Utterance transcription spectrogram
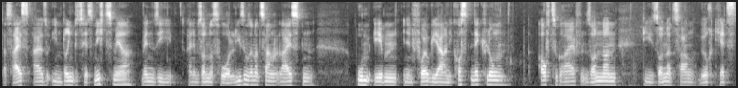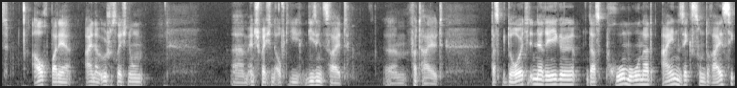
Das heißt also, Ihnen bringt es jetzt nichts mehr, wenn Sie eine besonders hohe Leasing-Sonderzahlung leisten, um eben in den Folgejahren die Kostendeckelung aufzugreifen, sondern die Sonderzahlung wird jetzt auch bei der Einnahmeüberschussrechnung äh, entsprechend auf die Leasingzeit ähm, verteilt. Das bedeutet in der Regel, dass pro Monat ein 36.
